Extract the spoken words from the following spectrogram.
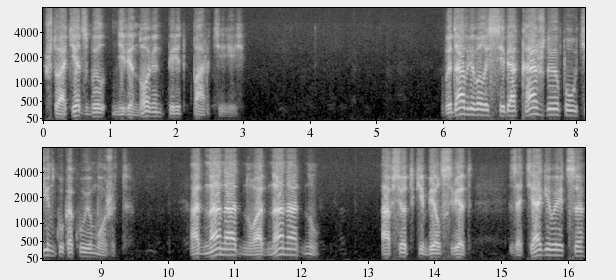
что отец был невиновен перед партией. Выдавливал из себя каждую паутинку, какую может. Одна на одну, одна на одну. А все-таки бел свет затягивается,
